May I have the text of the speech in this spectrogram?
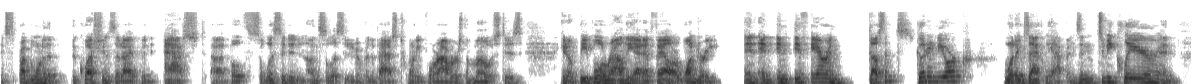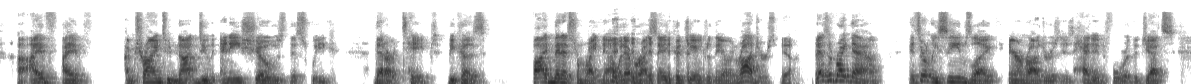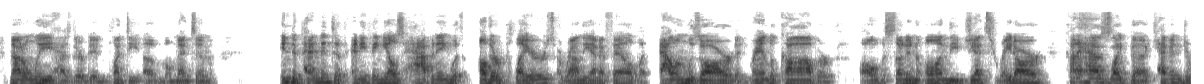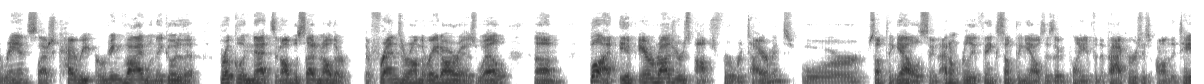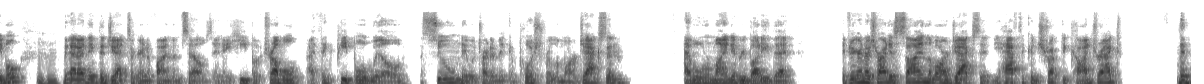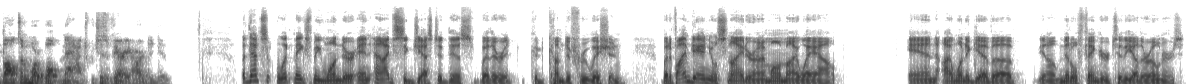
It's probably one of the, the questions that I've been asked, uh, both solicited and unsolicited over the past 24 hours the most is, you know, people around the NFL are wondering, and, and, and if Aaron doesn't go to New York, what exactly happens? And to be clear, and uh, I've, I've, I'm trying to not do any shows this week that are taped because five minutes from right now, whatever I say could change with Aaron Rodgers. Yeah. But as of right now, it certainly seems like Aaron Rodgers is headed for the Jets. Not only has there been plenty of momentum, independent of anything else happening with other players around the NFL, but Allen Lazard and Randall Cobb are all of a sudden on the Jets' radar. Kind of has like the Kevin Durant slash Kyrie Irving vibe when they go to the Brooklyn Nets, and all of a sudden all their their friends are on the radar as well. Um, but if Aaron Rodgers opts for retirement or something else, and I don't really think something else isn't playing for the Packers is on the table, Mm-hmm. then I think the Jets are going to find themselves in a heap of trouble. I think people will assume they would try to make a push for Lamar Jackson. I will remind everybody that if you're going to try to sign Lamar Jackson, you have to construct a contract that Baltimore won't match, which is very hard to do. But that's what makes me wonder, and, and I've suggested this, whether it could come to fruition. But if I'm Daniel Snyder and I'm on my way out, and I want to give a you know middle finger to the other owners,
